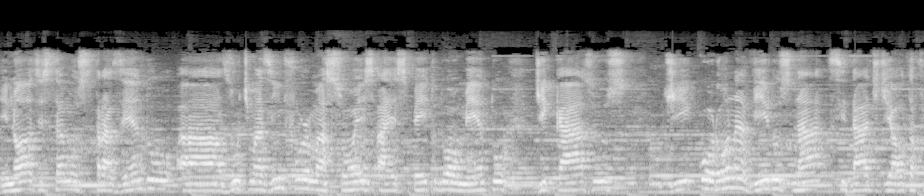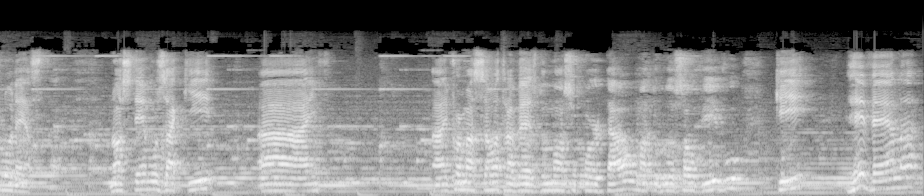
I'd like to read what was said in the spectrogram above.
e nós estamos trazendo as últimas informações a respeito do aumento de casos de coronavírus na cidade de Alta Floresta. Nós temos aqui a a informação através do nosso portal Mato Grosso ao Vivo, que revela,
